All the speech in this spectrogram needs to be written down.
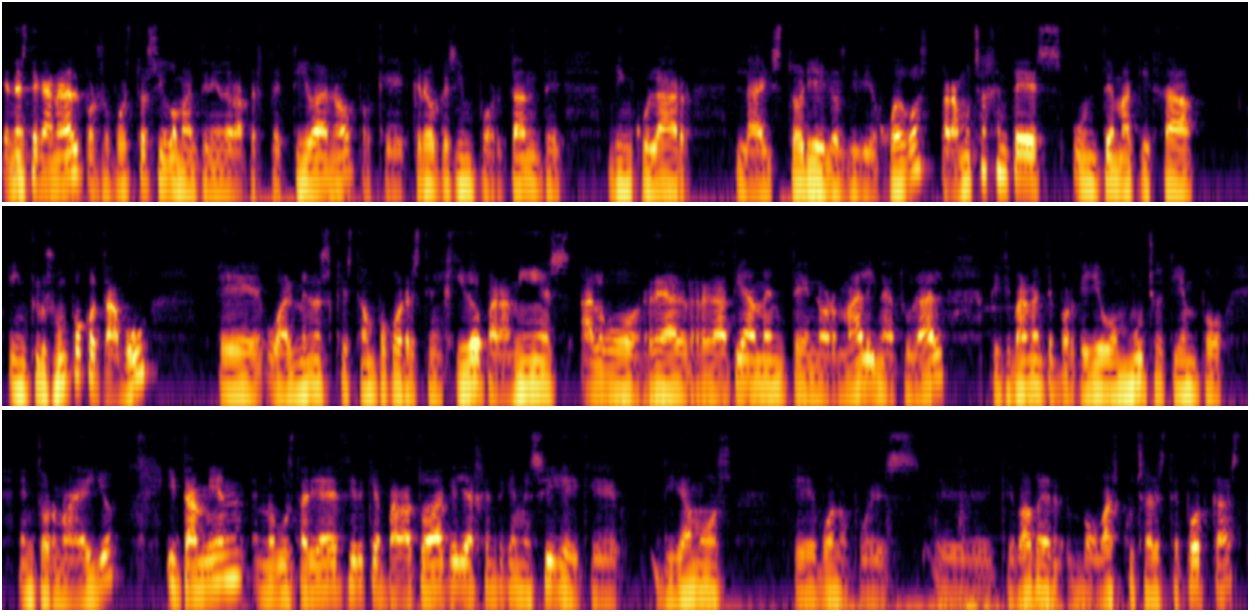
En este canal, por supuesto, sigo manteniendo la perspectiva, ¿no? Porque creo que es importante vincular la historia y los videojuegos. Para mucha gente es un tema quizá incluso un poco tabú, eh, o al menos que está un poco restringido. Para mí es algo real, relativamente normal y natural, principalmente porque llevo mucho tiempo en torno a ello. Y también me gustaría decir que para toda aquella gente que me sigue y que, digamos, eh, bueno, pues eh, que va a ver o va a escuchar este podcast,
